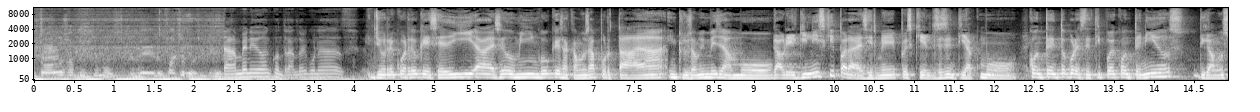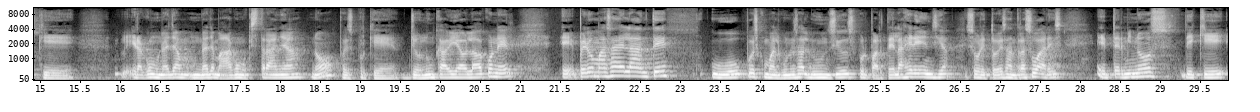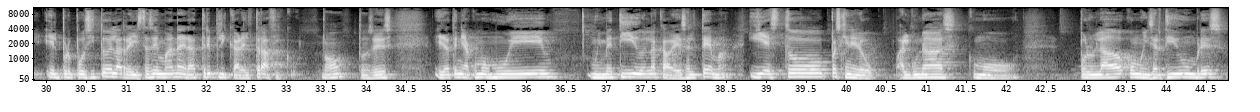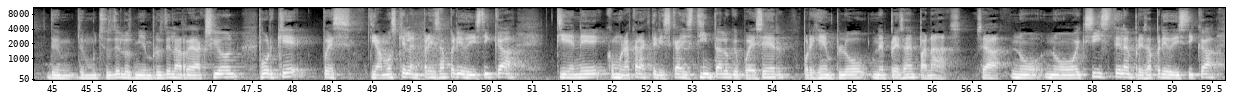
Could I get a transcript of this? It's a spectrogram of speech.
Todos son víctimas de los falsos positivos. ¿Han venido encontrando algunas...? Yo recuerdo que ese día, ese domingo que sacamos la portada, incluso a mí me llamó Gabriel Gilinski para decirme pues que él se sentía como contento por este tipo de contenidos, digamos que era como una, una llamada como extraña, ¿no? Pues porque yo nunca había hablado con él eh, pero más adelante hubo pues como algunos anuncios por parte de la gerencia, sobre todo de Sandra Suárez, en términos de que el propósito de la revista Semana era triplicar el tráfico, ¿no? Entonces ella tenía como muy muy metido en la cabeza el tema y esto pues generó algunas como por un lado como incertidumbres de, de muchos de los miembros de la redacción porque pues digamos que la empresa periodística tiene como una característica distinta a lo que puede ser, por ejemplo, una empresa de empanadas. O sea, no, no existe la empresa periodística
